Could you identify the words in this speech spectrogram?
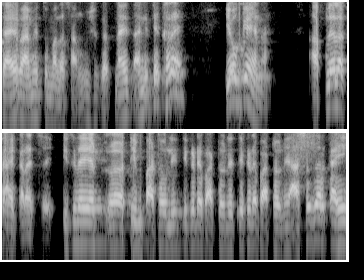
साहेब आम्ही तुम्हाला सांगू शकत नाहीत. आणि ते खरं आहे. योग्य आहे ना. आपल्याला काय करायचंय? इकडे एक टीम पाठवली तिकडे पाठवली तिकडे पाठवली. असं जर काही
